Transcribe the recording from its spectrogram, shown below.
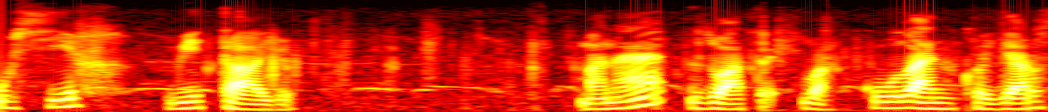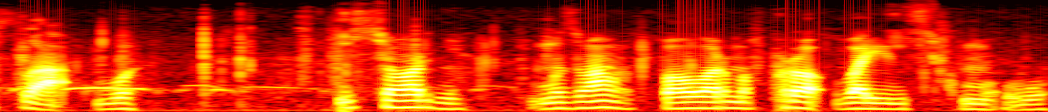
Усіх вітаю. Мене звати Вакуленко Ярослав. І сьогодні ми з вами поговоримо про валійську мову.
